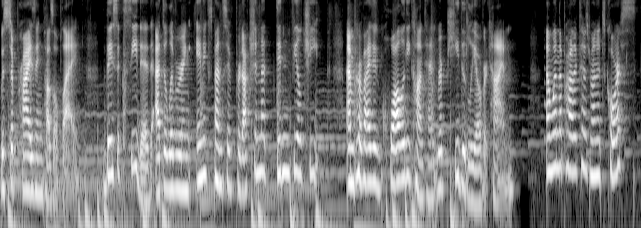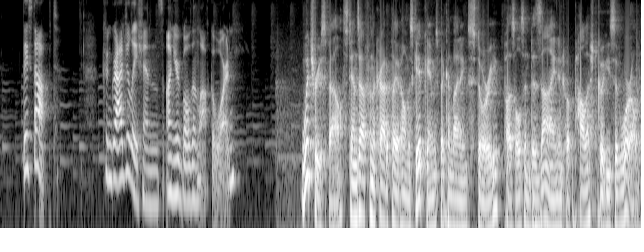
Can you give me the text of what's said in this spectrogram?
with surprising puzzle play. They succeeded at delivering inexpensive production that didn't feel cheap and provided quality content repeatedly over time. And when the product has run its course, they stopped. Congratulations on your Golden Lock Award. Witchery Spell stands out from the crowd of play at home escape games by combining story, puzzles, and design into a polished, cohesive world.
